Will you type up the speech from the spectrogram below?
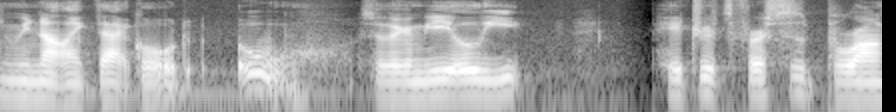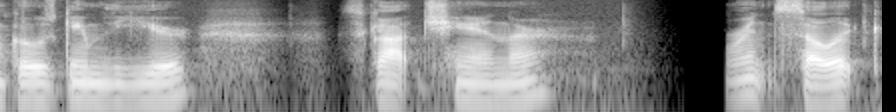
maybe not like that gold. Ooh, so they're to be Elite. Patriots versus Broncos Game of the Year. Scott Chandler. Brent Celek.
